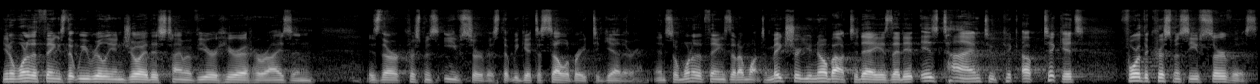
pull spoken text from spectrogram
You know, one of the things that we really enjoy this time of year here at Horizon is our Christmas Eve service that we get to celebrate together. And so, one of the things that I want to make sure you know about today is that it is time to pick up tickets for the Christmas Eve service.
